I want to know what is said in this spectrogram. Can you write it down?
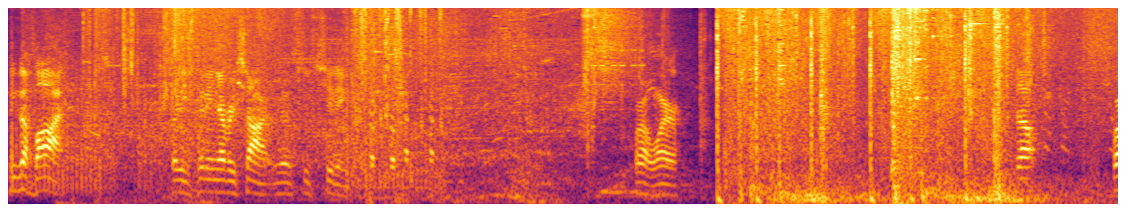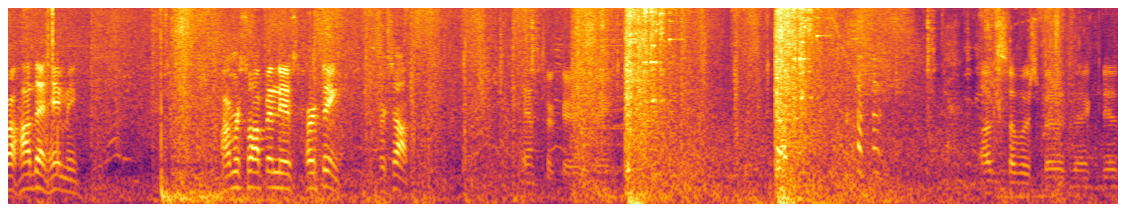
He's a bot. But he's hitting every shot. That's just cheating. Bro, where? So, bro, how'd that hit me? Armor swapping is her thing. Her shop. It's okay, I think. I'm so much better than that kid.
